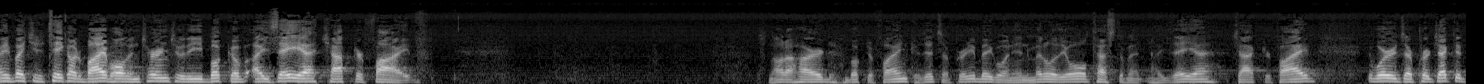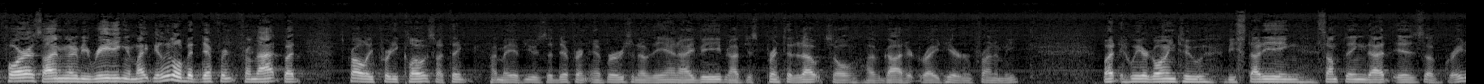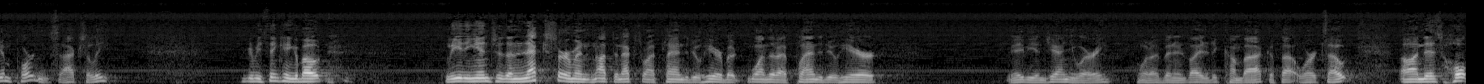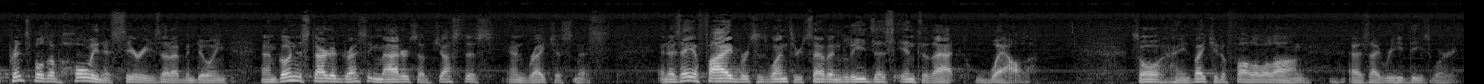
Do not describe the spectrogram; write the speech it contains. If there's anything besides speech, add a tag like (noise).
I invite you to take out a Bible and turn to the book of Isaiah, chapter 5. It's not a hard book to find because it's a pretty big one in the middle of the Old Testament. Isaiah, chapter 5. The words are projected for us. I'm going to be reading. It might be a little bit different from that, but it's probably pretty close. I think I may have used a different version of the NIV, but I've just printed it out, so I've got it right here in front of me. But we are going to be studying something that is of great importance, actually. We're going to be thinking about leading into the next sermon, not the next one I plan to do here, but one that I plan to do here maybe in January, when I've been invited to come back, if that works out, on this whole Principles of Holiness series that I've been doing. And I'm going to start addressing matters of justice and righteousness. And Isaiah 5, verses 1 through 7, leads us into that well. So I invite you to follow along as I read these words.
